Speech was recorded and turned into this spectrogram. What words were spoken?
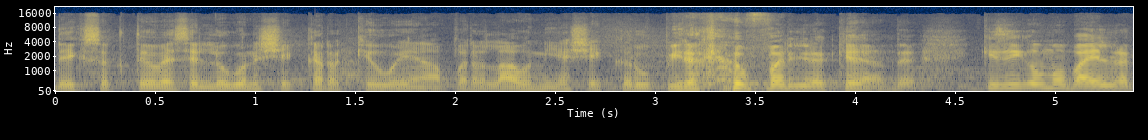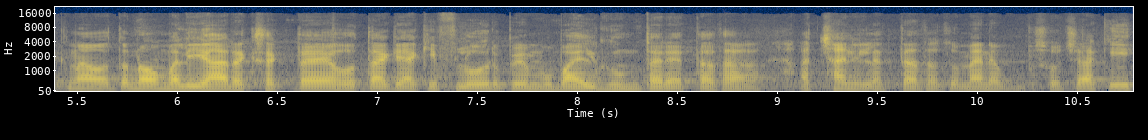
देख सकते हो वैसे लोगों ने शेकर रखे हुए हैं, यहाँ पर अलाउ नहीं है। शेकर ऊपर रखे, ऊपर ही रखे जाते हैं। किसी को मोबाइल रखना हो तो नॉर्मली यहाँ रख सकता है। होता क्या कि फ्लोर पे मोबाइल घूमता रहता था अच्छा नहीं लगता था तो मैंने सोचा कि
